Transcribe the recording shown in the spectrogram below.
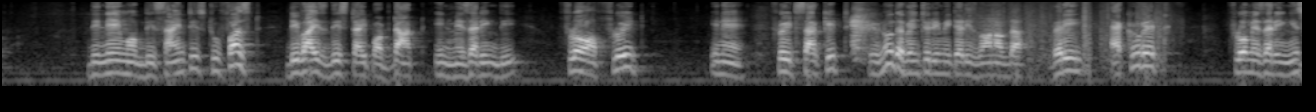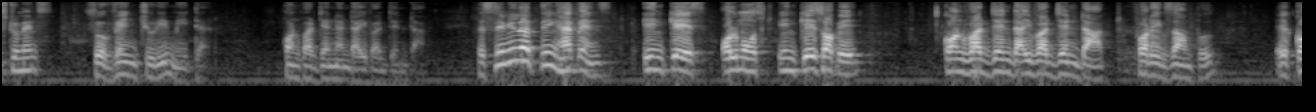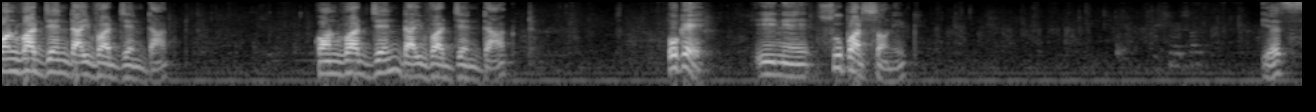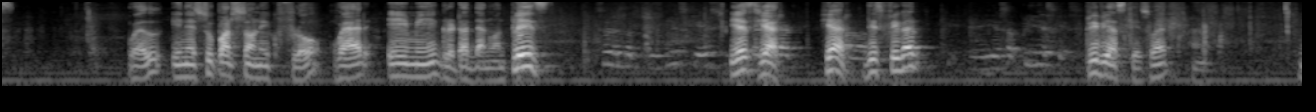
the name of the scientist who first devised this type of duct in measuring the flow of fluid in a fluid circuit. You know the venturimeter is one of the very accurate flow measuring instruments. So, venturimeter convergent and divergent duct. A similar thing happens in case almost in case of a convergent divergent duct for example, a convergent divergent duct convergent divergent duct. Okay, in a supersonic. Yes. Well in a supersonic flow where ma greater than 1 please. Yes here. Here. This figure? Previous case previous case where? Uh,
